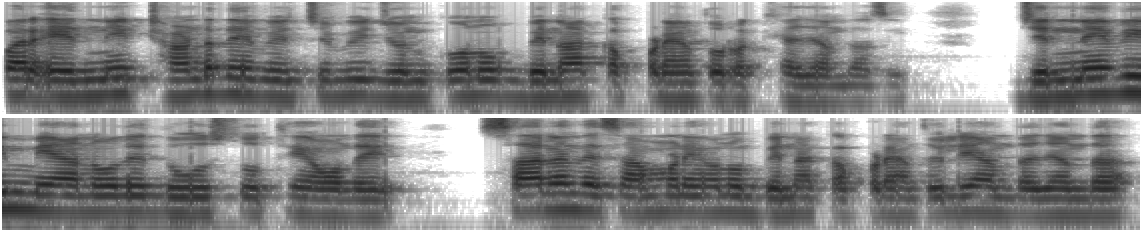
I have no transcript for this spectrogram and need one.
ਪਰ ਇੰਨੀ ਠੰਡ ਦੇ ਵਿੱਚ ਵੀ ਜੁਨਕੋ ਨੂੰ ਬਿਨਾਂ ਕੱਪੜਿਆਂ ਤੋਂ ਰੱਖਿਆ ਜਾਂਦਾ ਸੀ। ਜਿੰਨੇ ਵੀ ਮਿਆਨੋ ਦੇ ਦੋਸਤ ਉੱਥੇ ਆਉਂਦੇ, ਸਾਰਿਆਂ ਦੇ ਸਾਹਮਣੇ ਉਹਨੂੰ ਬਿਨਾਂ ਕੱਪੜਿਆਂ ਤੋਂ ਲਿਆਂਦਾ ਜਾਂਦਾ।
